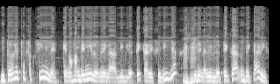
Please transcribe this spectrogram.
y todos estos facsímiles que nos han venido de la Biblioteca de Sevilla y de la Biblioteca de Cádiz.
